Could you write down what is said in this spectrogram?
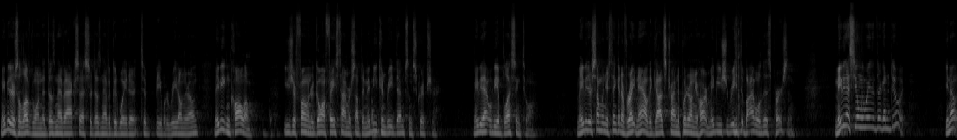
Maybe there's a loved one that doesn't have access or doesn't have a good way to, to be able to read on their own. Maybe you can call them use your phone or go on FaceTime or something, maybe you can read them some scripture. Maybe that would be a blessing to them. Maybe there's someone you're thinking of right now that God's trying to put it on your heart. Maybe you should read the Bible to this person. Maybe that's the only way that they're going to do it. You know,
